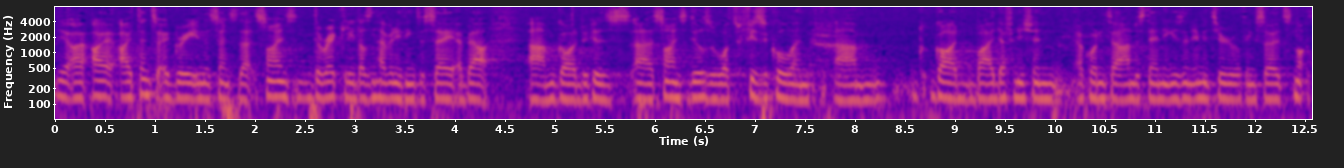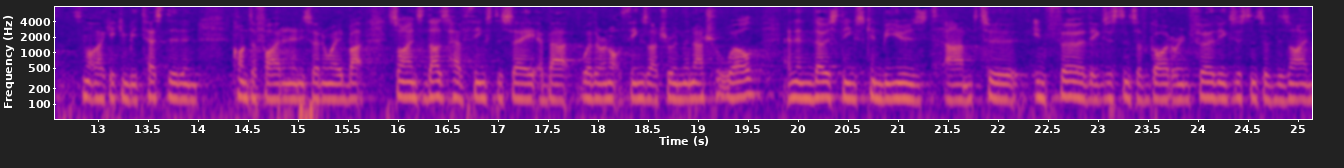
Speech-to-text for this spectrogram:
yeah, I, I, tend to agree in the sense that science directly doesn't have anything to say about um, God because uh, science deals with what's physical and um, God, by definition, according to our understanding, is an immaterial thing. So it's not it's not like it can be tested and quantified in any certain way. But science does have things to say about whether or not things are true in the natural world, and then those things can be used um, to infer the existence of God or infer the existence of design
